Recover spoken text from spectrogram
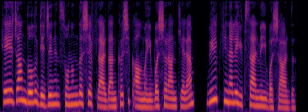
Heyecan dolu gecenin sonunda şeflerden kaşık almayı başaran Kerem, büyük finale yükselmeyi başardı.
